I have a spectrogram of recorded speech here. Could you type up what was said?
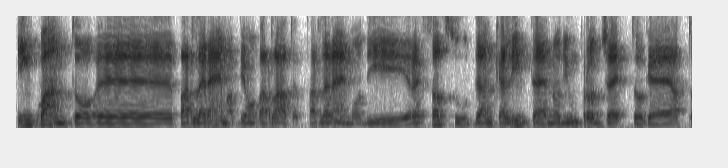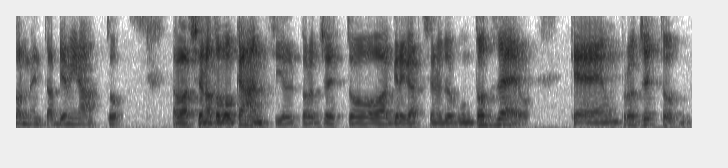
in quanto eh, parleremo, abbiamo parlato e parleremo di Resto al Sud anche all'interno di un progetto che attualmente abbiamo in atto. Avevo accennato poc'anzi il progetto Aggregazione 2.0 che è un progetto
